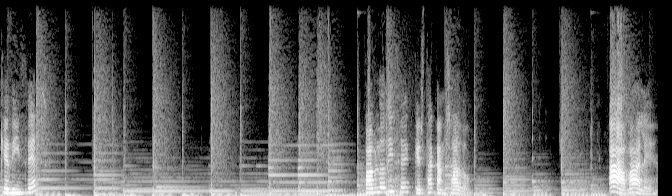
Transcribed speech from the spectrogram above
¿Qué dices? Pablo dice que está cansado. Ah, vale.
